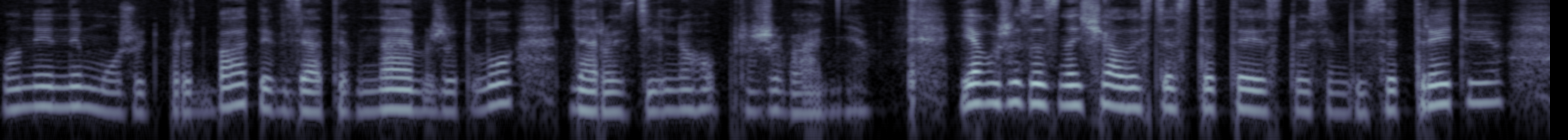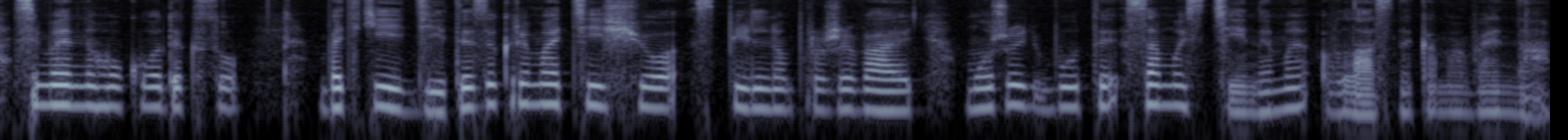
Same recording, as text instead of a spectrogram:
вони не можуть придбати, взяти в найм житло для роздільного проживання. Як вже зазначалося статтею 173 Сімейного кодексу, батьки і діти, зокрема ті, що спільно проживають, можуть бути самостійними власниками майна.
